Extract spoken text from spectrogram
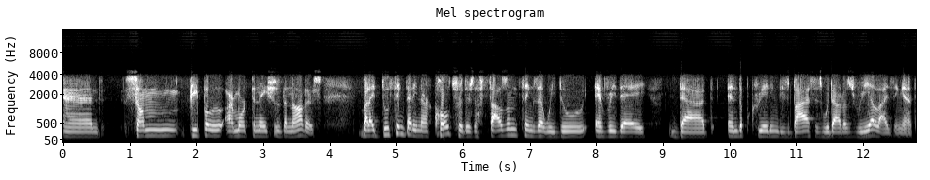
And some people are more tenacious than others. But I do think that in our culture, there's a thousand things that we do every day that end up creating these biases without us realizing it.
